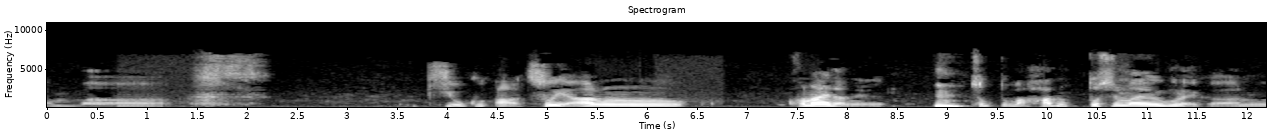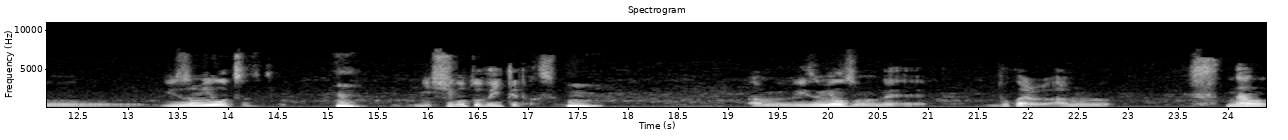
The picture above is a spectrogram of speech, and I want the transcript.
あんま、記憶、あ、そういや、あの、この間ね、うん。ちょっと、まあ、半年前ぐらいか、あの、泉大津うん。に仕事で行ってたんですよ。うん。あの、泉大津のね、どこやろ、あの、なん、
